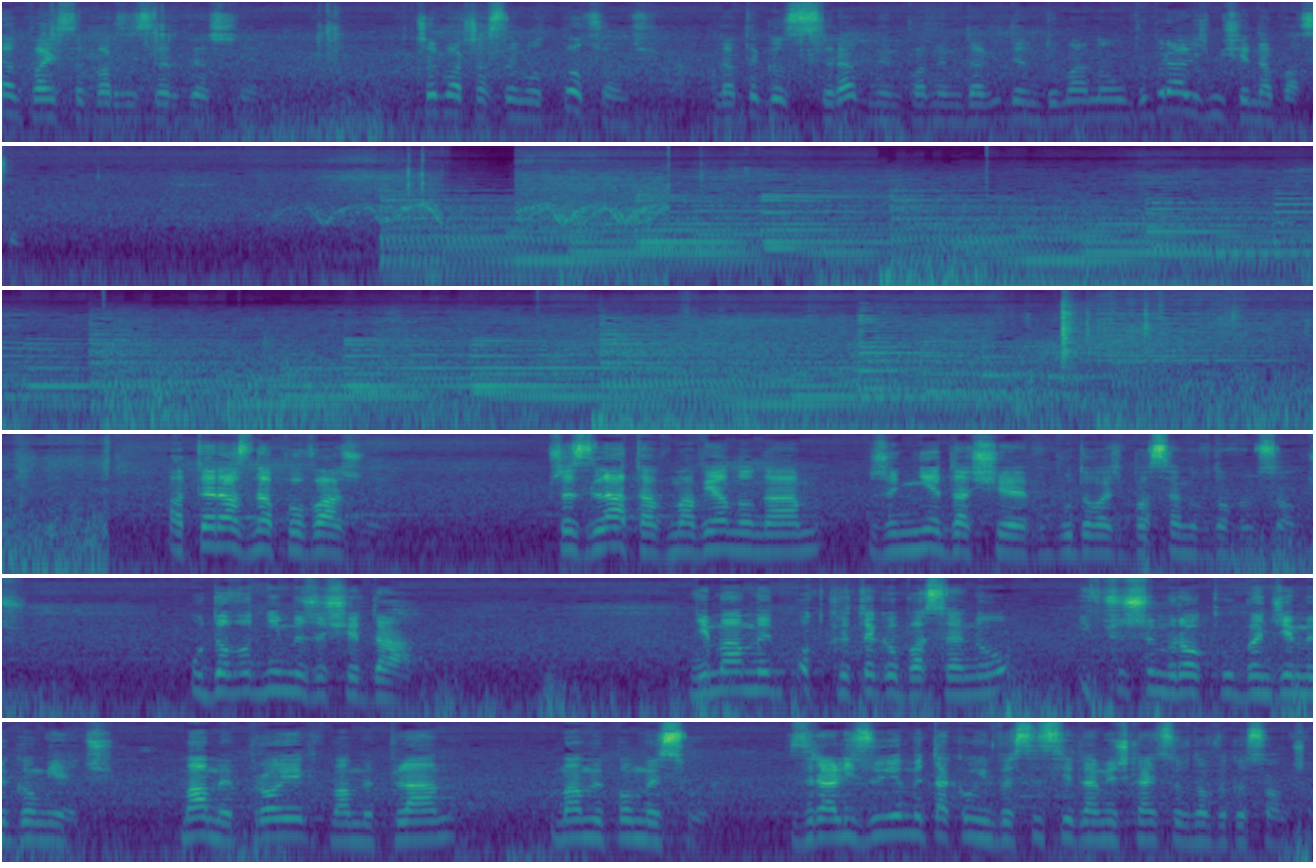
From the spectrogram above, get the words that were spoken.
Witam Państwa bardzo serdecznie. Trzeba czasem odpocząć, dlatego z radnym panem Dawidem Dumaną wybraliśmy się na basen. A teraz na poważnie. Przez lata wmawiano nam, że nie da się wybudować basenu w Nowym Sączu. Udowodnimy, że się da. Nie mamy odkrytego basenu i w przyszłym roku będziemy go mieć. Mamy projekt, mamy plan, mamy pomysły. Zrealizujemy taką inwestycję dla mieszkańców Nowego Sącza.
